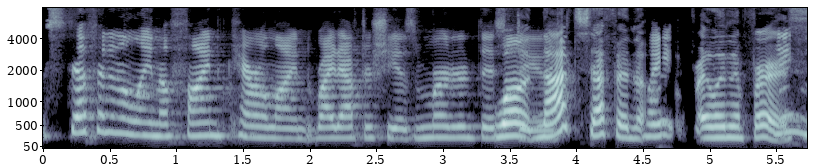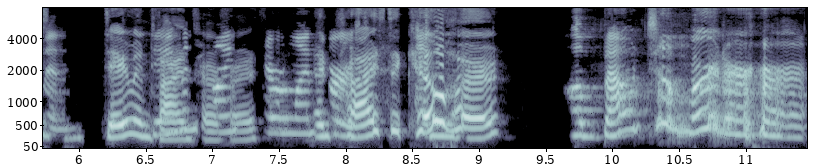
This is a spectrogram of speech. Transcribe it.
stefan and elena find caroline right after she has murdered this well, dude. not Stefan. wait Elena first. damon Damon, damon finds her finds first caroline and first tries to kill and- her about to murder her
